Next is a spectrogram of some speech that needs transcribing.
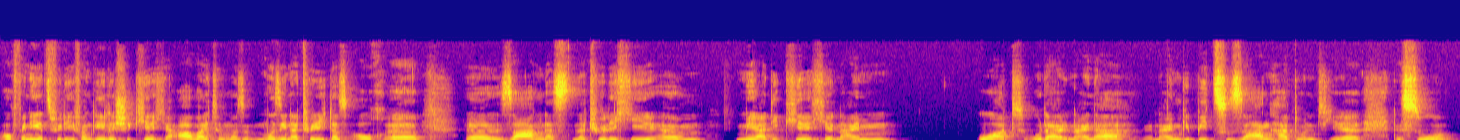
auch wenn ich jetzt für die evangelische Kirche arbeite, muss, muss ich natürlich das auch äh, äh, sagen, dass natürlich je ähm, mehr die Kirche in einem Ort oder in einer in einem Gebiet zu sagen hat und äh, desto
